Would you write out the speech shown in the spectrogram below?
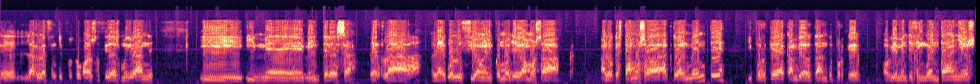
Eh, la relación del fútbol con la sociedad es muy grande y, y me, me, interesa ver la, la, evolución, el cómo llegamos a, a lo que estamos a, actualmente y por qué ha cambiado tanto, porque obviamente 50 años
